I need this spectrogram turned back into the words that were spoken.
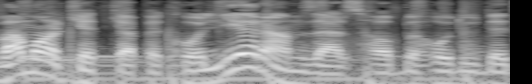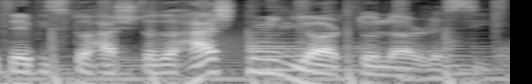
و مارکت کپ کلی رمزارزها به حدود 288 میلیارد دلار رسید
